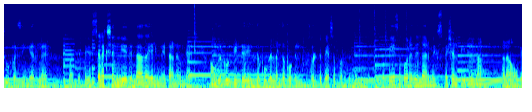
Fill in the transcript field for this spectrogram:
சூப்பர் சிங்கரில் வந்துட்டு செலெக்ஷன்லேயே ரெண்டாவதாக எலிமினேட் ஆனவங்க அவங்கள கூட்டிகிட்டு இந்த புகழ் அந்த புகழ்னு சொல்லிட்டு பேச போகிறது இல்லை. இப்போ பேச போகிறது எல்லாருமே ஸ்பெஷல் பீப்புள் தான். ஆனால் அவங்க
